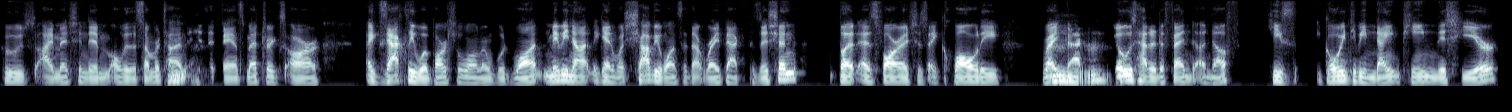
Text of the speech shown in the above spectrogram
who's I mentioned him over the summertime. Mm-hmm. His advanced metrics are exactly what Barcelona would want. Maybe not again what Xavi wants at that right back position, but as far as just a quality right back mm-hmm. knows how to defend enough. He's going to be 19 this year,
